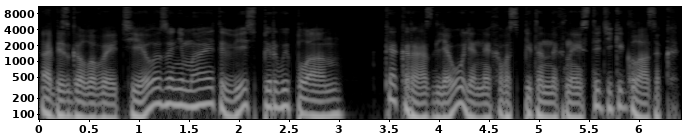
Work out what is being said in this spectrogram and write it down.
а безголовое тело занимает весь первый план. Как раз для Олиных, воспитанных на эстетике глазок.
